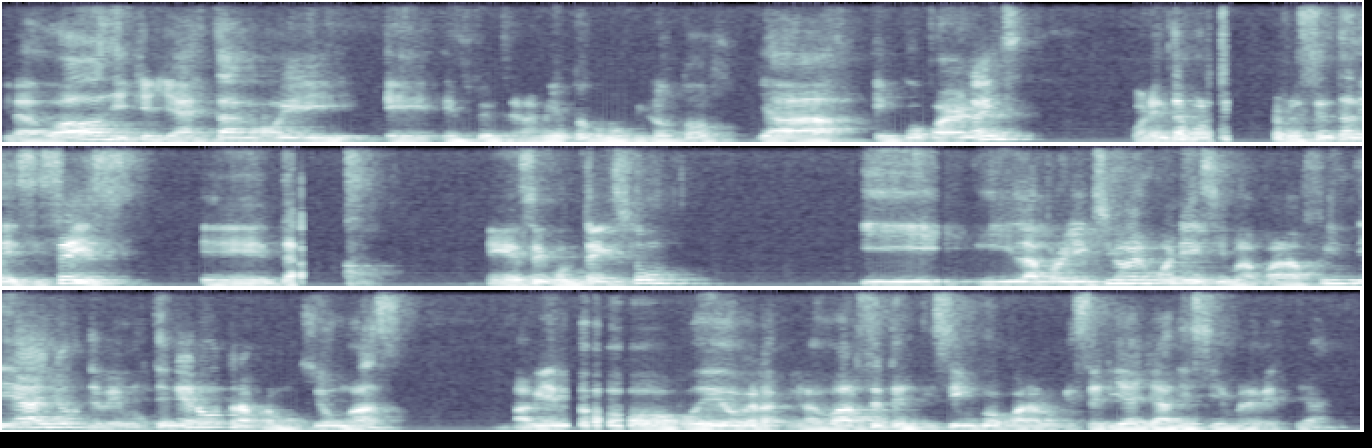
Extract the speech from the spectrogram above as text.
graduadas y que ya están hoy eh, en su entrenamiento como pilotos ya en Copa Airlines. 40% representa 16 eh, damas en ese contexto. Y, y, la proyección es buenísima. Para fin de año debemos tener otra promoción más, habiendo podido graduar 75 para lo que sería ya diciembre de este año.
